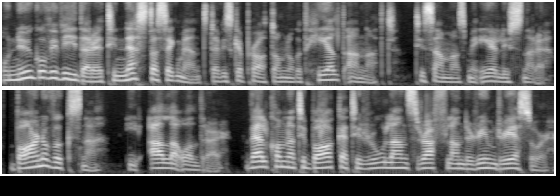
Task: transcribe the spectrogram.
Och nu går vi vidare till nästa segment där vi ska prata om något helt annat tillsammans med er lyssnare. Barn och vuxna i alla åldrar. Välkomna tillbaka till Rolands rafflande rymdresor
